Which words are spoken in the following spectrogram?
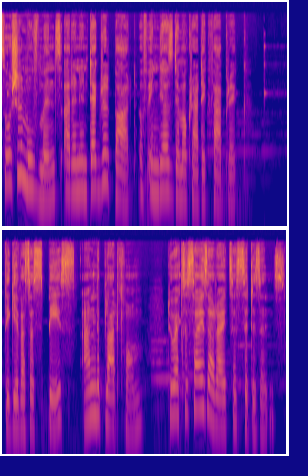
Social movements are an integral part of India's democratic fabric. They give us a space and a platform to exercise our rights as citizens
